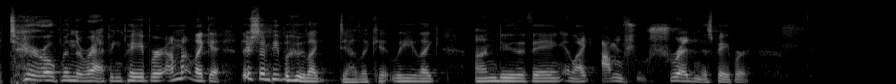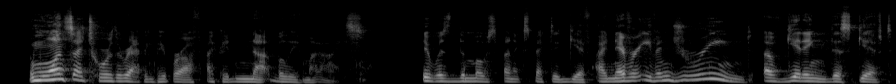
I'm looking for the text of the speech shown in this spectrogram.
I tear open the wrapping paper. I'm not like a, there's some people who like delicately like undo the thing and like I'm shredding this paper. And once I tore the wrapping paper off, I could not believe my eyes. It was the most unexpected gift. I never even dreamed of getting this gift.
